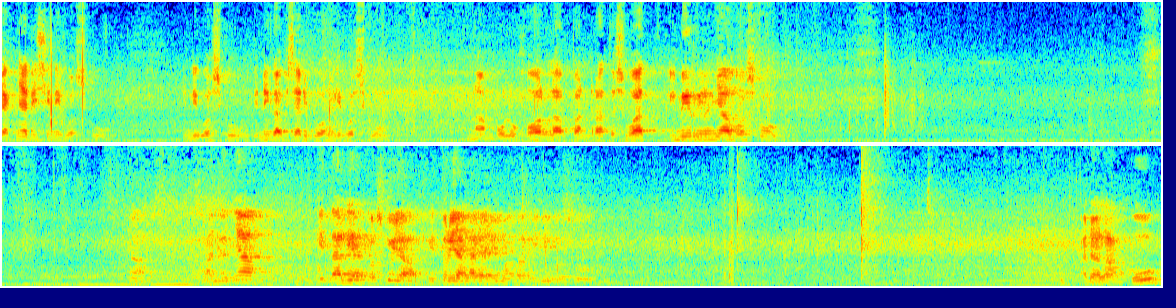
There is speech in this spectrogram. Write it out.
Ceknya di sini bosku. Ini bosku. Ini nggak bisa dibohongi bosku. 60 volt 800 watt. Ini realnya bosku nah selanjutnya kita lihat bosku ya. Fitur yang ada di motor ini bosku. Ada lampu.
